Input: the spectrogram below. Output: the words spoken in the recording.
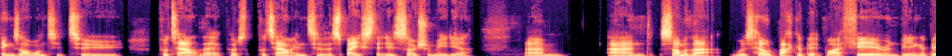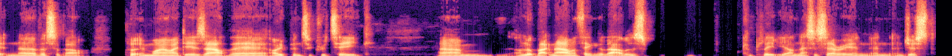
things I wanted to put out there, put put out into the space that is social media. Um, and some of that was held back a bit by fear and being a bit nervous about putting my ideas out there, open to critique. Um, I look back now and think that that was completely unnecessary and, and, and just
